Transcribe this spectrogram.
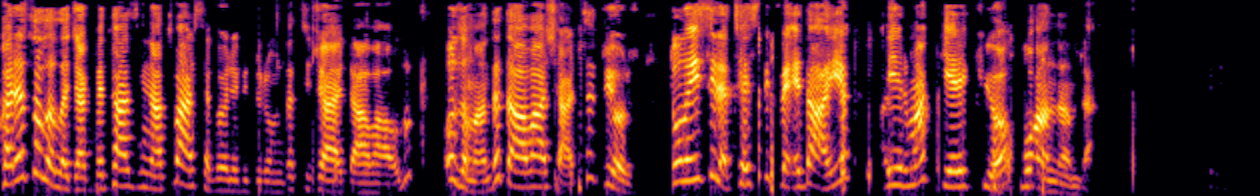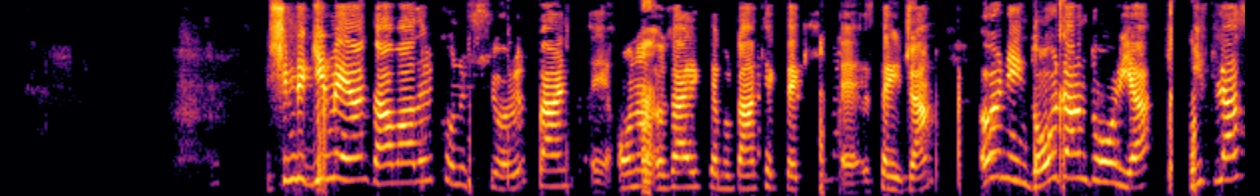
Parasal alacak ve tazminat varsa böyle bir durumda ticari dava olup o zaman da dava şartı diyoruz. Dolayısıyla tespit ve edayı ayırmak gerekiyor bu anlamda. Şimdi girmeyen davaları konuşuyoruz. Ben e, onu özellikle buradan tek tek e, sayacağım. Örneğin doğrudan doğruya iflas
